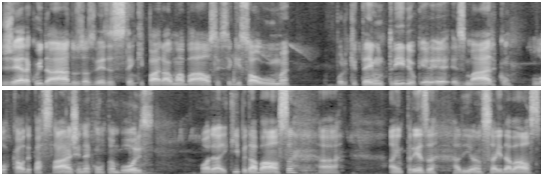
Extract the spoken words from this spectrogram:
gera cuidados, às vezes tem que parar uma balsa e seguir só uma, porque tem um trilho que eles marcam o local de passagem, né, com tambores. Olha, a equipe da balsa, a, a empresa Aliança aí da balsa,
